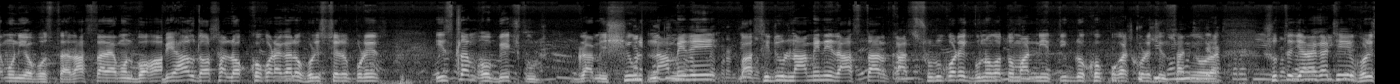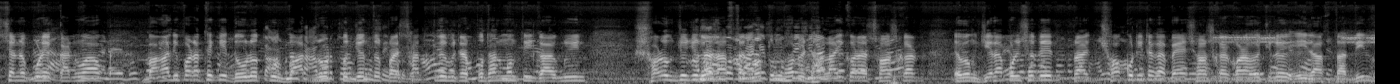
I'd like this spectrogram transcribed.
এমনই অবস্থা। রাস্তার এমন বহা বেহাল দশা লক্ষ্য করা গেল হরিশ্চন্দ্রপুরের ইসলাম ও বেজপুর গ্রামে শিউল না মেনে বা শিডিউল না মেনে রাস্তার কাজ শুরু করে গুণগত মান নিয়ে তীব্র ক্ষোভ প্রকাশ করেছেন স্থানীয়রা সূত্রে জানা গেছে, হরিশ্চন্দ্রপুরে কানুয়া, বাঙালিপাড়া থেকে দৌলতপুর বাদ রোড পর্যন্ত প্রায় সাত কিলোমিটার প্রধানমন্ত্রী গ্রামীণ সড়ক যোজনা রাস্তা নতুনভাবে ঢালাই করার সংস্কার এবং জেলা পরিষদের প্রায় ছ কোটি টাকা ব্যয় সংস্কার করা হয়েছিল এই রাস্তা। দীর্ঘ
